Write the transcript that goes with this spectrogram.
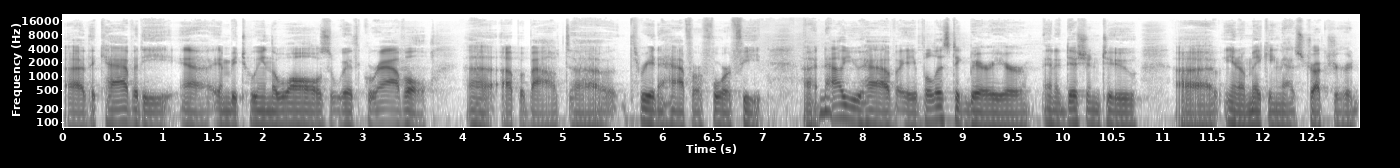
the cavity in between the walls with gravel uh, up about uh, three and a half or four feet. Uh, now you have a ballistic barrier in addition to, uh, you know, making that structure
